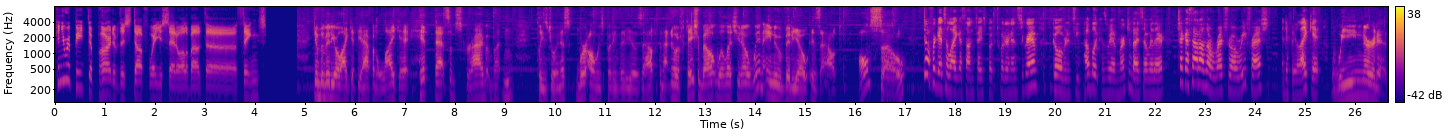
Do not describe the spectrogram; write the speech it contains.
can you repeat the part of the stuff where you said all about the things? Give the video a like if you happen to like it. Hit that subscribe button. Please join us. We're always putting videos out, and that notification bell will let you know when a new video is out. Also, Don't forget to like us on Facebook, Twitter, and Instagram. Go over to TeePublic because we have merchandise over there. Check us out on the Retro Refresh. And if we like it, we nerd it.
